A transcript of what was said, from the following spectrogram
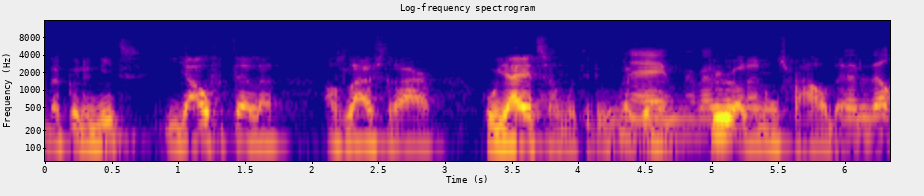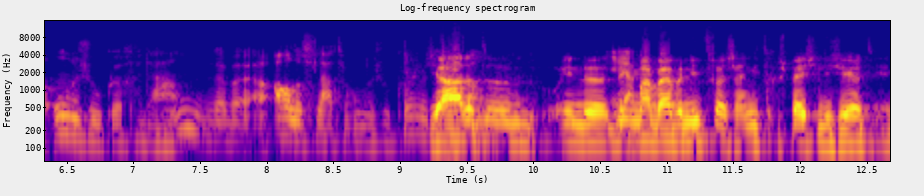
wij kunnen niet jou vertellen als luisteraar hoe jij het zou moeten doen. Wij Nee, kunnen maar we puur hebben- alleen ons verhaal We delen. hebben wel onderzoeken gedaan. We hebben alles laten onderzoeken. We Ja, dat, eh, in de, ding, Ja. maar wij, hebben niet, wij zijn niet gespecialiseerd in,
